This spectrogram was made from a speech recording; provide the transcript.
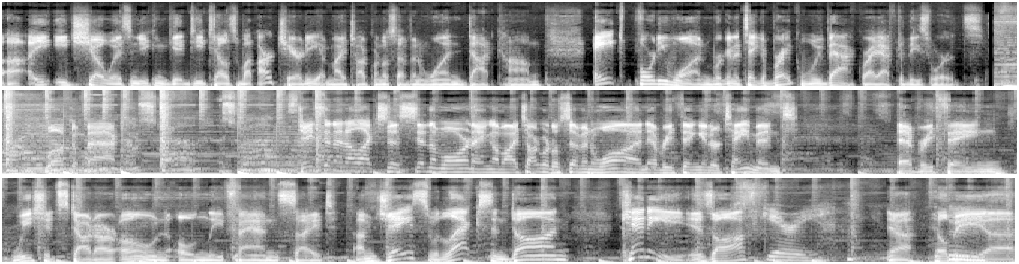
Uh, each show is, and you can get details about our charity at mytalk1071.com. 841. We're going to take a break. We'll be back right after these words. Welcome back. Jason and Alexis in the morning on my Talk 1071, Everything Entertainment. Everything. We should start our own OnlyFans site. I'm Jace with Lex and Dawn. Kenny is off. Scary. Yeah, he'll be uh,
